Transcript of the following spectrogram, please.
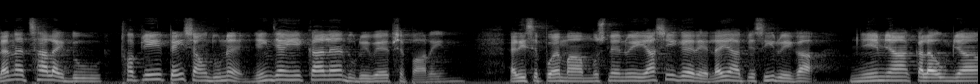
လက်နက်ချလိုက်သူထွက်ပြေးတိမ်းရှောင်သူနဲ့ငြိမ်းချမ်းရေးကမ်းလှမ်းသူတွေပဲဖြစ်ပါတယ် အဲဒီစစ်ပွဲမှာမွတ်စလင်တွေရရှိခဲ့တဲ့လက်ရပစ္စည်းတွေကမြင်းများကလအုပ်များ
